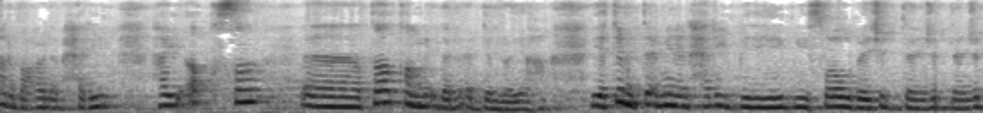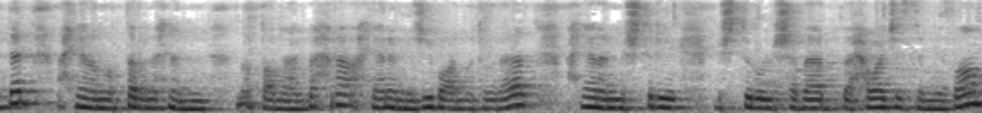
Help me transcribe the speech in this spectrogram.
أربع علب حليب. هي أقصى آه، طاقة بنقدر نقدم له إياها. يتم تأمين الحليب ب- بصعوبة جدا جدا جدا. أحيانا نضطر نحن نقطع مع البحرة أحيانا نجيبه على الموتورات أحيانا نشتري بيشتروا الشباب حواجز النظام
